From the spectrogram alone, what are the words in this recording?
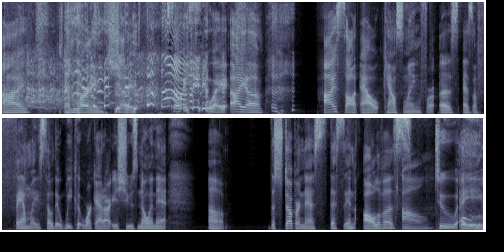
I am learning. Shut it. So anyway, I uh, I sought out counseling for us as a family so that we could work out our issues, knowing that uh, the stubbornness that's in all of us Oh, to a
